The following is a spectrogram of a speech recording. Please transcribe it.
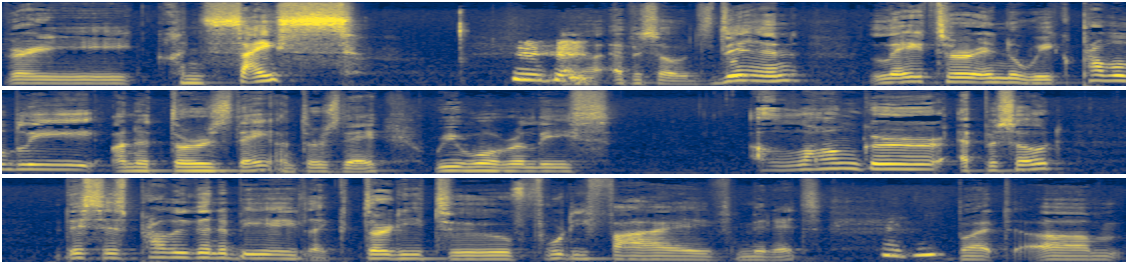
very concise uh, episodes. Then later in the week, probably on a Thursday, on Thursday, we will release a longer episode. This is probably going to be like 30 to 45 minutes, but um,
